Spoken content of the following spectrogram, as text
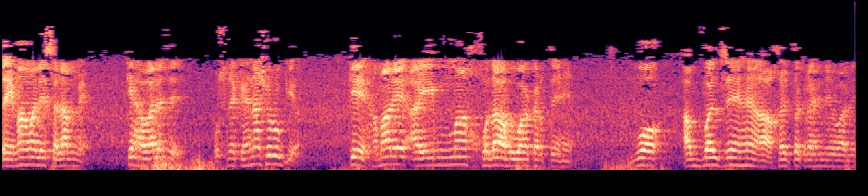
तो इमाम सलाम ने के हवाले से उसने कहना शुरू किया कि हमारे आइम्मा खुदा हुआ करते हैं। वो अव्वल से हैं, आखिर तक रहने वाले।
